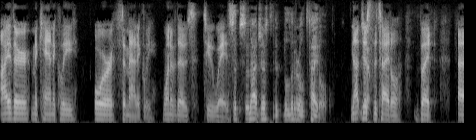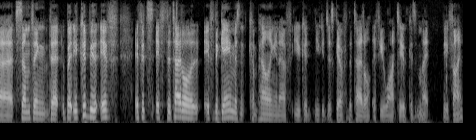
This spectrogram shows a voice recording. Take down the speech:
either mechanically or thematically, one of those two ways So, so not just the, the literal title. not just the title, but uh, something that. But it could be if if it's if the title if the game isn't compelling enough, you could you could just go for the title if you want to because it might be fine.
